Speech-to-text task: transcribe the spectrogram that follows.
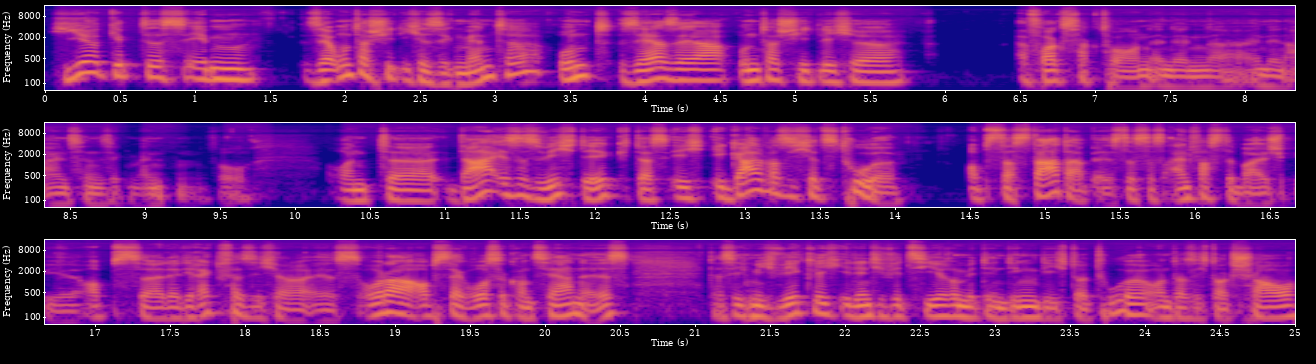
hier gibt es eben sehr unterschiedliche Segmente und sehr, sehr unterschiedliche Erfolgsfaktoren in den, äh, in den einzelnen Segmenten. So. Und äh, da ist es wichtig, dass ich, egal was ich jetzt tue, ob es das Startup ist, das ist das einfachste Beispiel, ob es äh, der Direktversicherer ist oder ob es der große Konzern ist, dass ich mich wirklich identifiziere mit den Dingen, die ich dort tue und dass ich dort schaue,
